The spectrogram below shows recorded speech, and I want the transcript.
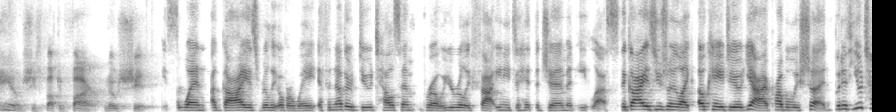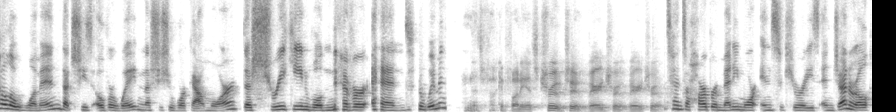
damn, she's fucking fire. No shit. When a guy is really overweight, if another dude tells him, bro, you're really fat, you need to hit the gym and eat less, the guy is usually like, okay, dude, yeah, I probably should. But if you tell a woman that she's overweight and that she should work out more, the shrieking will never end. Women that's fucking funny. It's true too. Very true. Very true. Tend to harbor many more insecurities in general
